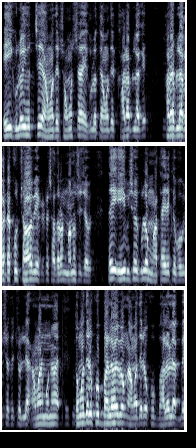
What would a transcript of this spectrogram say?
এইগুলোই হচ্ছে আমাদের সমস্যা। এগুলোতে আমাদের খারাপ লাগে। খারাপ লাগাটা খুব স্বাভাবিক। একটা সাধারণ মানুষ হিসাবে। তাই এই বিষয়গুলো মাথায় রেখে ভবিষ্যতে চললে আমার মনে হয় তোমাদেরও খুব ভালো হয় এবং আমাদেরও খুব ভালো লাগবে।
